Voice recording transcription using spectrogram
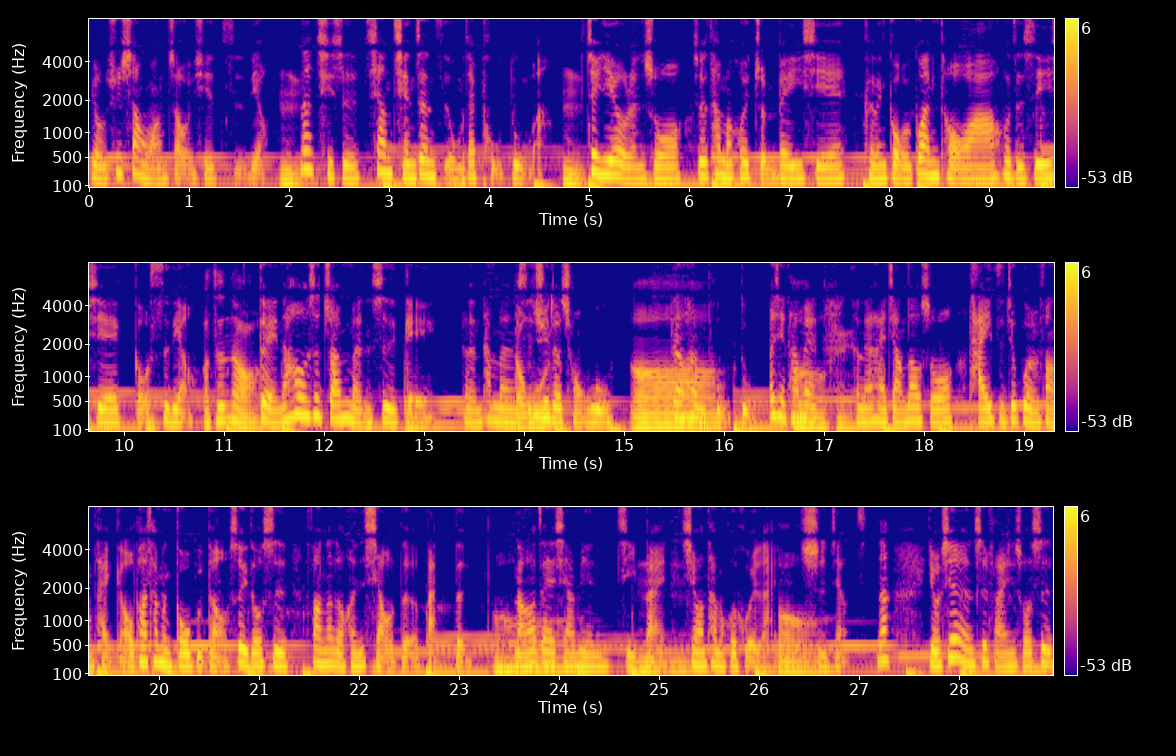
有去上网找一些资料。嗯，那其实像前阵子我们在普渡嘛，嗯，就也有人说，就是他们会准备一些可能狗的罐头啊，或者是一些狗饲料啊，真的、哦，对，然后是专门是给。可能他们死去的宠物，让他们普渡，而且他们可能还讲到说台子就不能放太高，我怕他们勾不到，所以都是放那种很小的板凳，然后在下面祭拜，希望他们会回来，是这样子。那有些人是反映说是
